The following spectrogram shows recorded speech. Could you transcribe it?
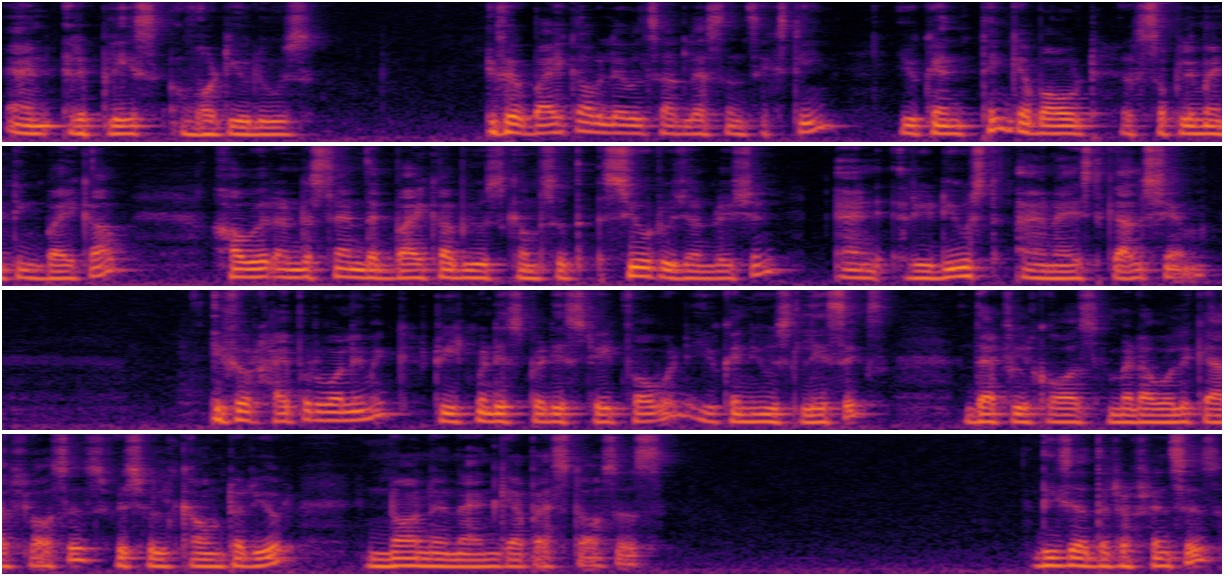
and replace what you lose. If your bicarb levels are less than 16, you can think about supplementing bicarb. However, understand that bicarb use comes with CO2 generation and reduced ionized calcium. If you're hypervolemic, treatment is pretty straightforward. You can use Lasix that will cause metabolic alkalosis, which will counter your non-anion gap acidosis. These are the references.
